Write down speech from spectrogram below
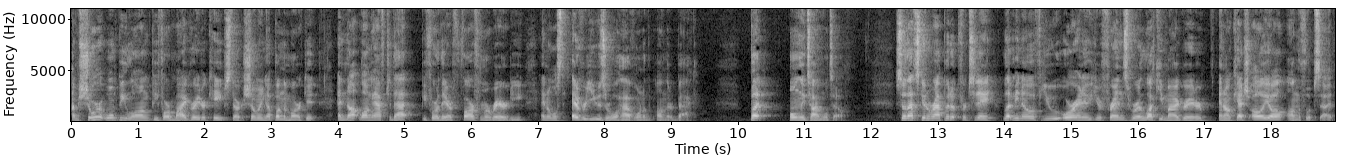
I'm sure it won't be long before migrator capes start showing up on the market, and not long after that before they are far from a rarity and almost every user will have one on their back. But only time will tell. So that's going to wrap it up for today. Let me know if you or any of your friends were a lucky migrator, and I'll catch all y'all on the flip side.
